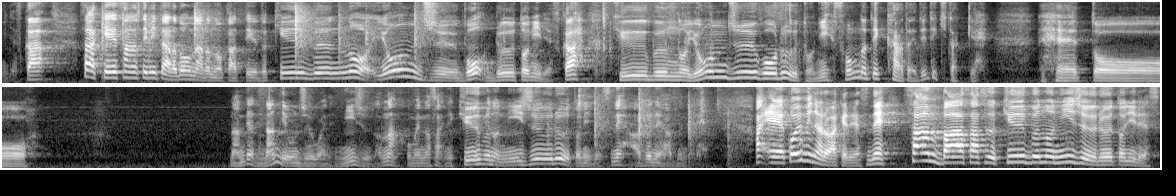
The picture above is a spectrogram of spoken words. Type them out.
いいですか？さあ、計算してみたらどうなるのかっていうと、9分の45ルート2ですか ?9 分の45ルート2。そんなでっかい値出てきたっけ？えー、っと、なんでなんで45やねん20だな。ごめんなさいね。9分の20ルートにですね。危ねえ危ねえ。はい、えー、こういうふうになるわけですね。3 vs9 分の20ルート2です。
